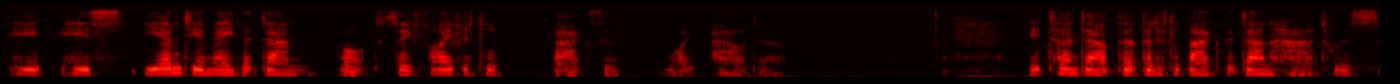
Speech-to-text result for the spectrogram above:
he his the mdma that dan got so five little bags of white powder it turned out that the little bag that dan had was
